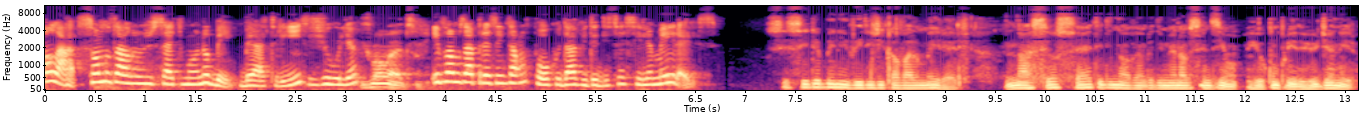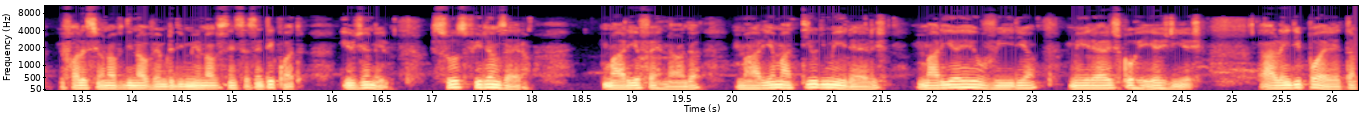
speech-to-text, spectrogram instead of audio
Olá, somos alunos do sétimo ano B, Beatriz, Júlia João Edson. e vamos apresentar um pouco da vida de Cecília Meirelles. Cecília Benevides de Cavalho Meireles nasceu 7 de novembro de 1901, Rio Comprido, Rio de Janeiro, e faleceu 9 de novembro de 1964, Rio de Janeiro. Suas filhas eram Maria Fernanda, Maria Matilde Meireles, Maria Elvíria Meireles Correias Dias. Além de poeta,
